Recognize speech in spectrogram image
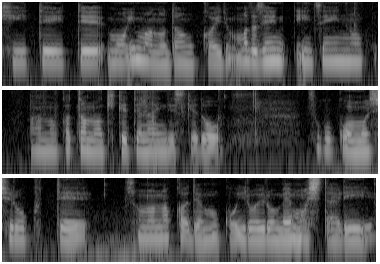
聞いていてもう今の段階でもまだ全員全員のあの方のは聞けてないんですけどすごく面白くてその中でもいろいろメモしたり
